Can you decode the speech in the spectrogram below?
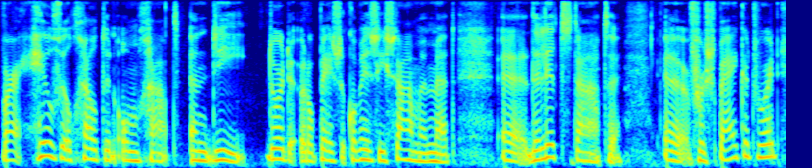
waar heel veel geld in omgaat en die door de Europese Commissie samen met uh, de lidstaten uh, verspijkerd wordt.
